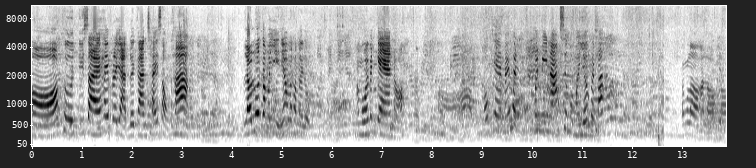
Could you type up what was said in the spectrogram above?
อ๋อ คือดีไซน์ให้ประหยัดโดยการใช้สองข้าง แล้วลวดกำมะหยี่เนี่ยเอามาทำอะไรลูกเอามาไว้เป็นแกนเหรอโอเคไหมมันมันมีน้ำซึมออกมาเยอะไปปะต้องลองอะลองลอง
